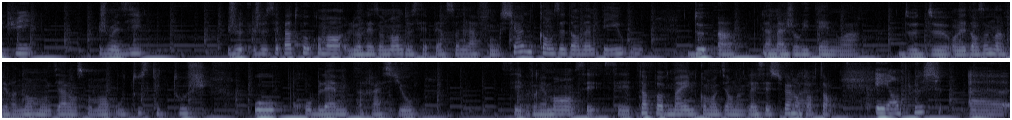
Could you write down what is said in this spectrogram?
puis, je me dis, je ne sais pas trop comment le raisonnement de ces personnes-là fonctionne quand vous êtes dans un pays où, de un, la majorité est noire, de deux, on est dans un environnement mondial en ce moment où tout ce qui touche aux problèmes raciaux, c'est vraiment, c'est top of mind, comme on dit en anglais, c'est super Ouais. important. Et en plus, euh,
